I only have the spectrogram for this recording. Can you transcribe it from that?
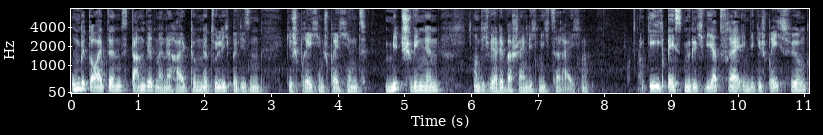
unbedeutend, dann wird meine Haltung natürlich bei diesem Gespräch entsprechend mitschwingen und ich werde wahrscheinlich nichts erreichen. Gehe ich bestmöglich wertfrei in die Gesprächsführung,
